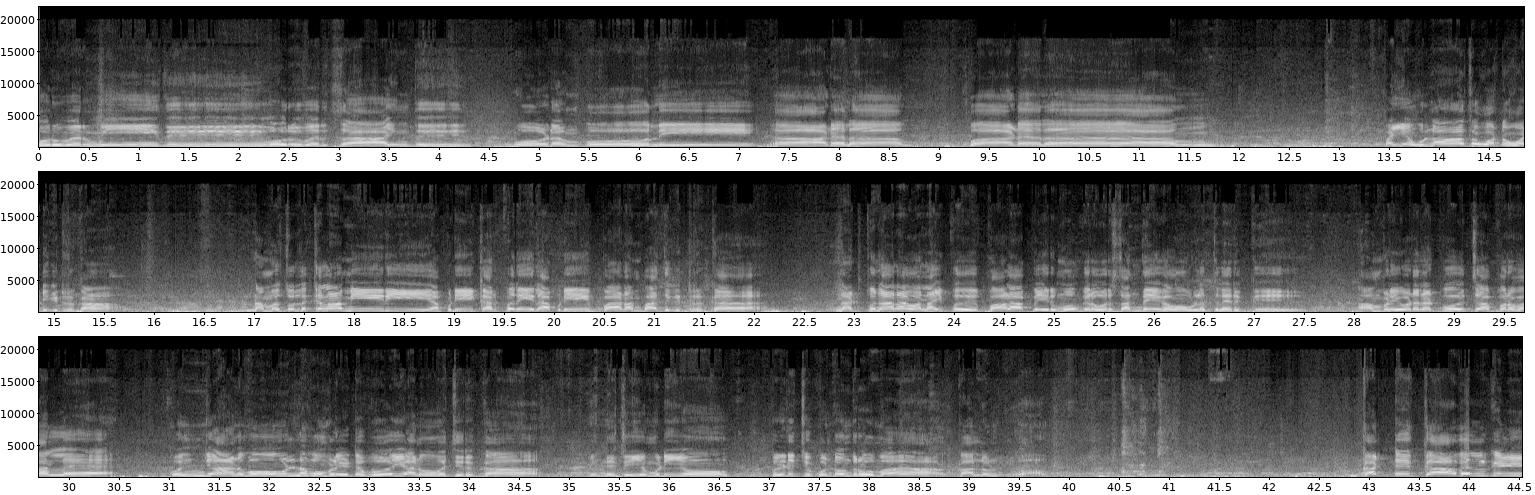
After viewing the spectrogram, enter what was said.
ஒருவர் மீது ஒருவர் சாய்ந்து ஓடம் போலே ஆடலாம் பாடலாம். பையன் உல்லாச ஓட்டம் ஓடிக்கிட்டு இருக்கான். நம்ம சொல்லுக்கெல்லாம் மீறி அப்படி கற்பனையில் அப்படி படம் பார்த்துக்கிட்டு இருக்கான் நட்புனால அவன் லைஃப்பு பாழா போயிருமோங்கிற ஒரு சந்தேகம் உள்ளத்தில் இருக்குது ஆம்பளையோட நட்பு வச்சா பரவாயில்ல. கொஞ்சம் அனுபவம் உள்ள பொம்பளைகிட்ட போய் அனுபவம் வச்சிருக்கான். என்ன செய்ய முடியும்? பிடிச்சு கொண்டு வந்துருவோமா? காலில் வந்துருவா கட்டு காவல்கள்.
